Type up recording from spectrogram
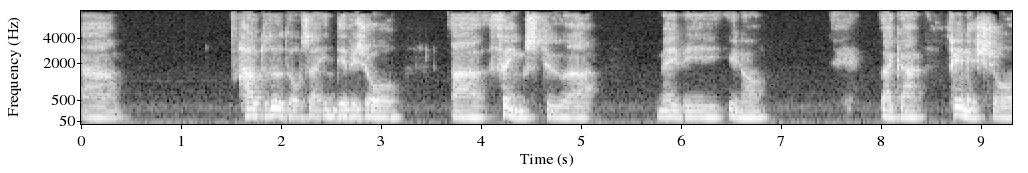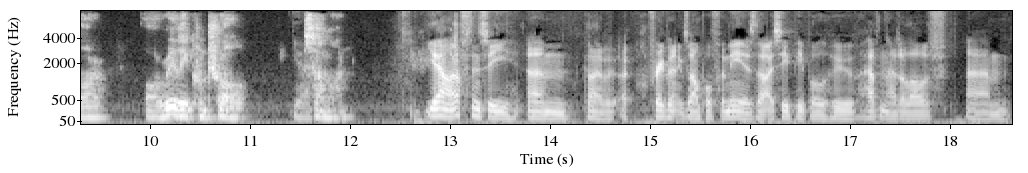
um, how to do those uh, individual uh, things to uh, maybe you know, like a finish or or really control yeah. someone. Yeah, I often see um, kind of a, frequent example for me is that I see people who haven't had a lot of um,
